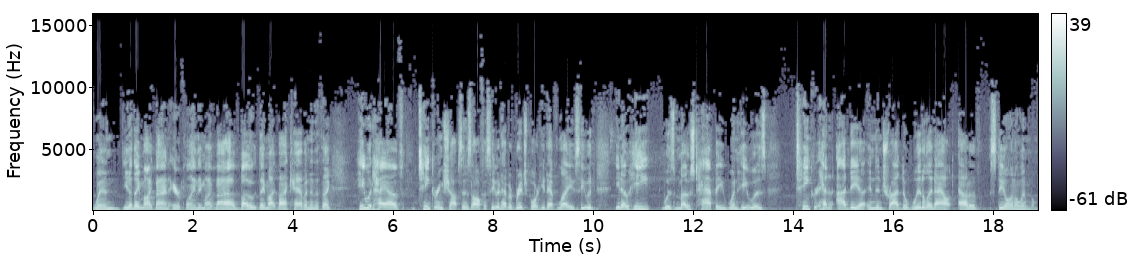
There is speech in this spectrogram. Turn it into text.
when you know they might buy an airplane, they might buy a boat, they might buy a cabin and the thing he would have tinkering shops in his office. He would have a Bridgeport. He'd have lathes. He would, you know, he was most happy when he was tinker had an idea and then tried to whittle it out out of steel and aluminum.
